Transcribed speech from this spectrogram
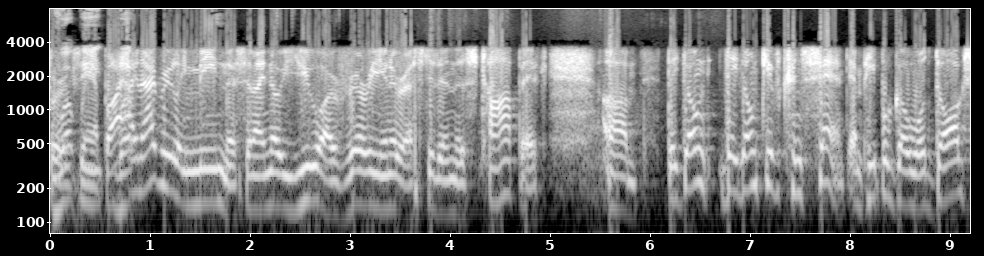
for what example. We, what, and I really mean this, and I know you are very interested in this topic. Um, they don't they don't give consent, and people go, "Well, dogs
